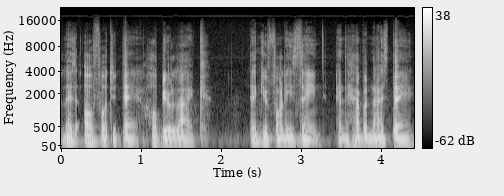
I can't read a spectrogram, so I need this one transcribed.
That's all for today. Hope you like. Thank you for listening and have a nice day.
